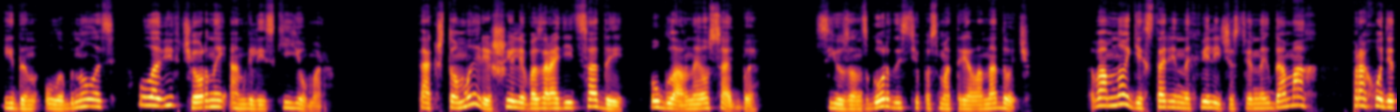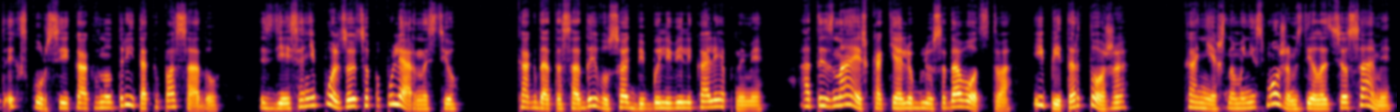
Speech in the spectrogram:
Иден улыбнулась, уловив черный английский юмор. Так что мы решили возродить сады у главной усадьбы. Сьюзан с гордостью посмотрела на дочь. Во многих старинных величественных домах проходят экскурсии как внутри, так и по саду. Здесь они пользуются популярностью. Когда-то сады в усадьбе были великолепными, а ты знаешь, как я люблю садоводство, и Питер тоже. Конечно, мы не сможем сделать все сами,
